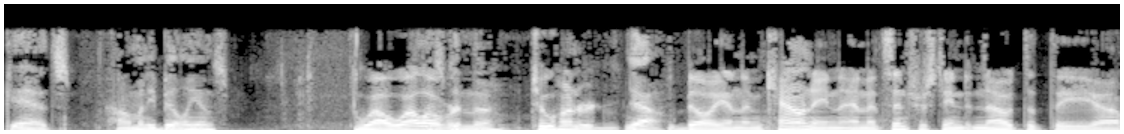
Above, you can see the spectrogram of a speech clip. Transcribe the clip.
gads. How many billions? Well, well Just over the- 200 Yeah. billion and counting, and it's interesting to note that the uh,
